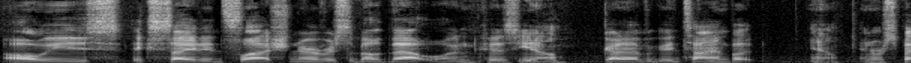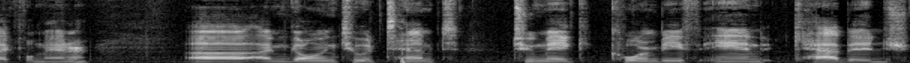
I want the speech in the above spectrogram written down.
Always excited slash nervous about that one because you know gotta have a good time, but you know in a respectful manner. Uh, I'm going to attempt to make corned beef and cabbage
